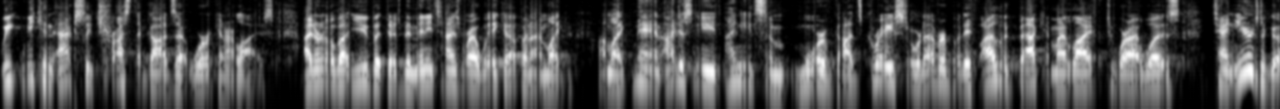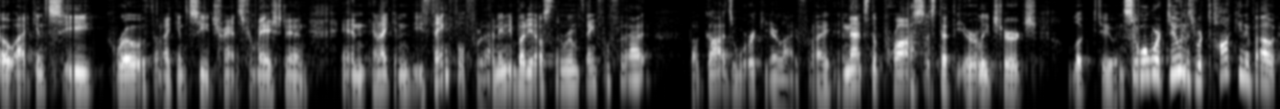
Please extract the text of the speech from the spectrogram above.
we, we can actually trust that God's at work in our lives. I don't know about you, but there's been many times where I wake up and I'm like, I'm like, man, I just need, I need some more of God's grace or whatever. But if I look back in my life to where I was 10 years ago, I can see growth and I can see transformation and, and I can be thankful for that. Anybody else in the room thankful for that? about God's work in your life, right? And that's the process that the early church looked to. And so, what we're doing is we're talking about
